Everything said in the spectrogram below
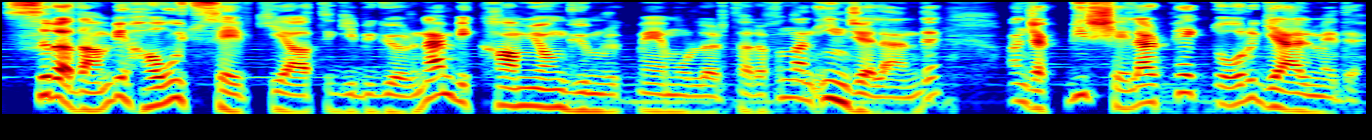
Sıradan bir havuç sevkiyatı gibi görünen bir kamyon gümrük memurları tarafından incelendi ancak bir şeyler pek doğru gelmedi.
